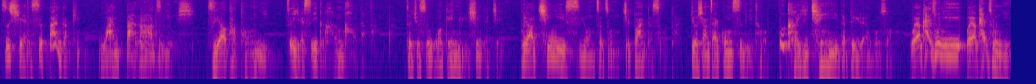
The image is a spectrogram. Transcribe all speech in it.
只显示半个屏幕，玩半拉子游戏，只要他同意，这也是一个很好的方法。这就是我给女性的建议，不要轻易使用这种极端的手段。就像在公司里头，不可以轻易的对员工说我要开除你，我要开除你，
